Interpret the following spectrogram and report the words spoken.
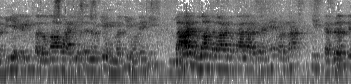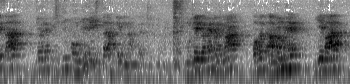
نبی کریم صلی اللہ علیہ وسلم کے امتی ہونے کی لاج اللہ تبارک تعالیٰ رکھ رہے ہیں، ورنہ اس کثرت کے ساتھ جو ہے پچھلی قومی بھی اس طرح کے گناہ کر چکی ہیں۔ مجھے جو ہے مجمع بہت اہم ہے۔ یہ بات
